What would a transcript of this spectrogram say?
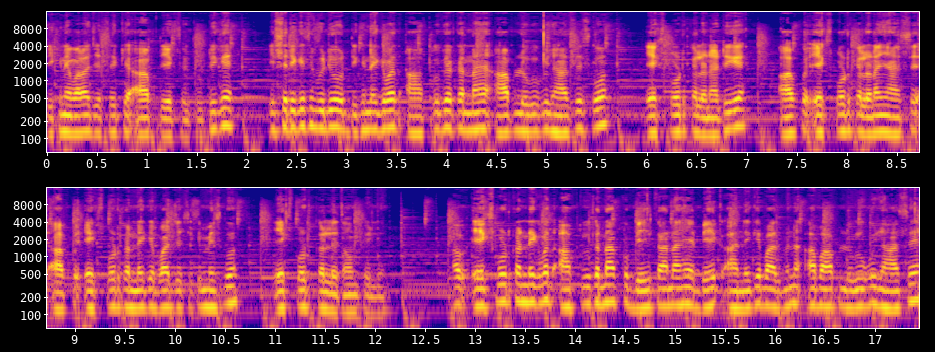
दिखने वाला जैसे कि आप देख सकते हो, ठीक है? इस तरीके से वीडियो दिखने के बाद आपको क्या करना है, आप लोगों को यहाँ से इसको एक्सपोर्ट कर लेना है, ठीक है? आपको एक्सपोर्ट कर लेना है यहाँ से। आपको एक्सपोर्ट करने के बाद, जैसे कि मैं इसको एक्सपोर्ट कर लेता हूँ पहले अब एक्सपोर्ट करने के बाद आपको करना आपको बेक आना है। बेक आने के बाद में ना, अब आप लोगों को यहाँ से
